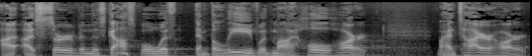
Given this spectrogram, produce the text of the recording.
I serve in this gospel with and believe with my whole heart, my entire heart.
